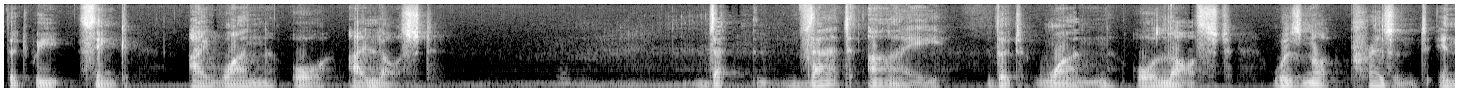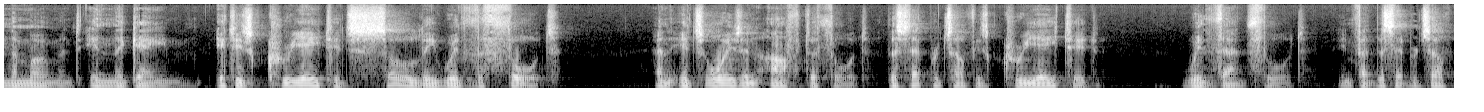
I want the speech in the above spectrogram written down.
that we think, I won or I lost. That, that I that won or lost was not present in the moment, in the game. It is created solely with the thought, and it's always an afterthought. The separate self is created with that thought. In fact, the separate self,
